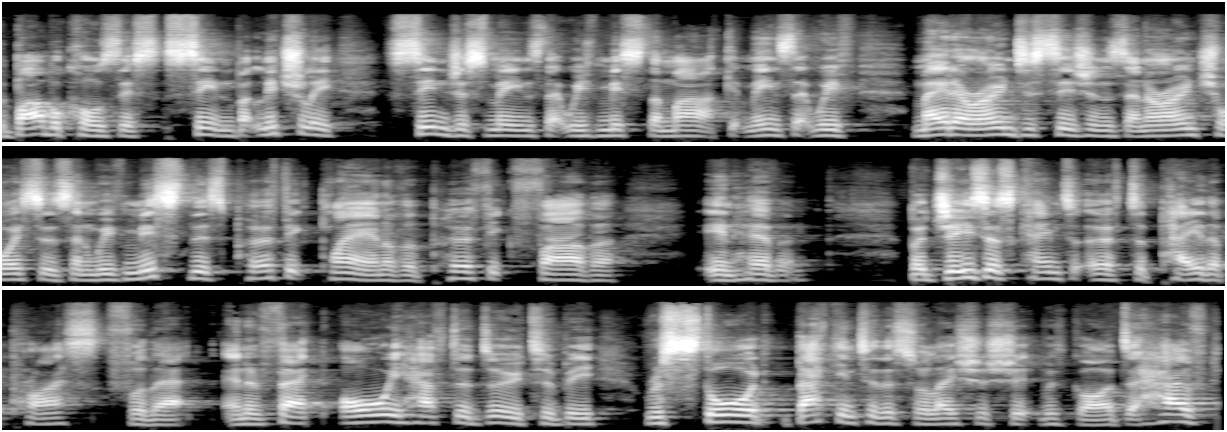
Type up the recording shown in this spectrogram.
The Bible calls this sin, but literally, sin just means that we've missed the mark. It means that we've made our own decisions and our own choices, and we've missed this perfect plan of a perfect Father in heaven. But Jesus came to earth to pay the price for that. And in fact, all we have to do to be restored back into this relationship with God, to have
